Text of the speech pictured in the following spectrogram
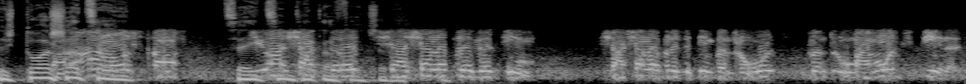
Deci tu așa Dar ți-ai, anul ăsta, ți-ai eu așa țintit cred și afacerea. așa ne pregătim. Și așa ne pregătim pentru, mult, pentru mai mulți tineri.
